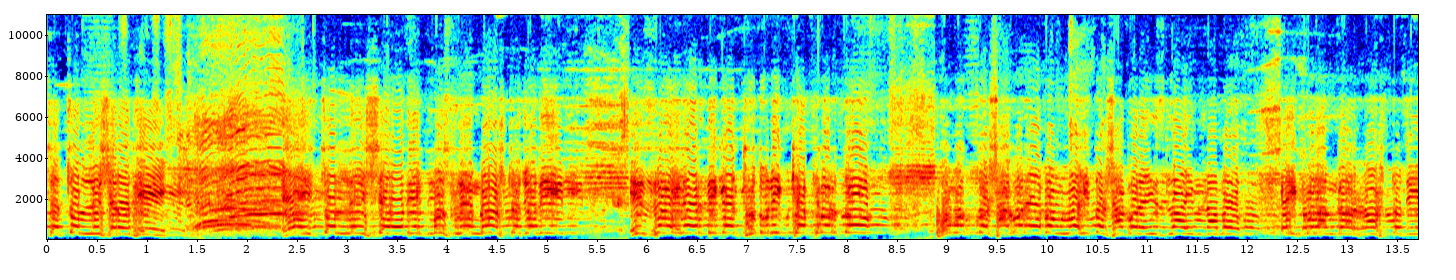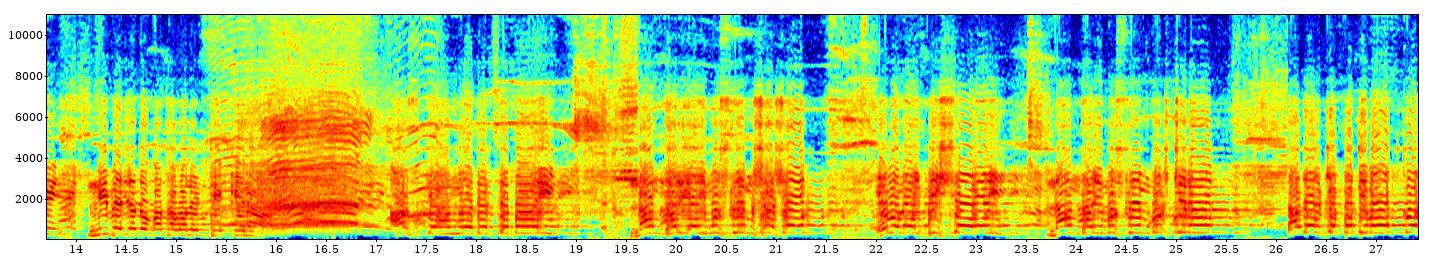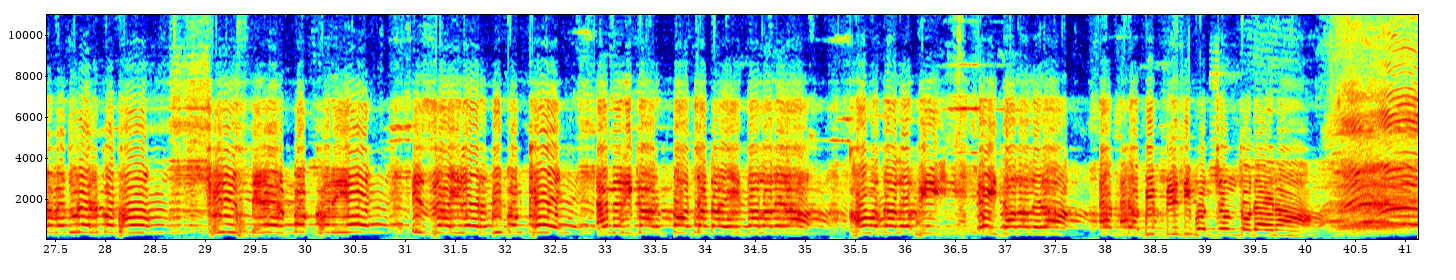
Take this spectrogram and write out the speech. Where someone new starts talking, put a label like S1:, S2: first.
S1: বলছে চল্লিশের অধিক। এই চল্লিশের অধিক মুসলিম রাষ্ট্র যদি ইসরায়েলের দিকে থুতু নিক্ষেপ করত, ভূমধ্য সাগরে এবং লোহিত সাগরে ইসরায়েল নামক এই কুলাঙ্গার রাষ্ট্রটি নিবে যেত কথা বলেন ঠিক কিনা? আজকে আমরা দেখতে পাই, নামধারী এই মুসলিম শাসক এবং এই বিশ্বের এই নামধারী মুসলিম গোষ্ঠীরা তাদেরকে প্রতিবাদ বিবৃতি পর্যন্ত দেয় না।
